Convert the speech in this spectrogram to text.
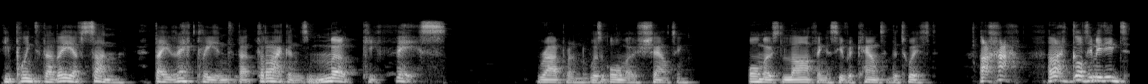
he pointed a ray of sun directly into the dragon's murky face. Rabron was almost shouting, almost laughing as he recounted the twist. Aha! That got him, it did!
